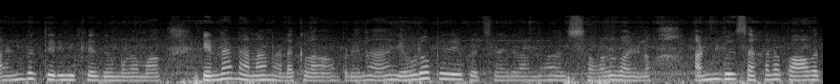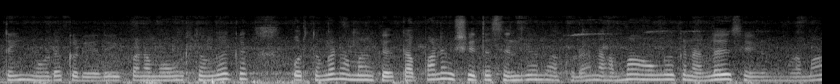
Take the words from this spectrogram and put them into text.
அன்பு தெரிவிக்கிறது மூலமாக என்னென்னலாம் நடக்கலாம் அப்படின்னா எவ்வளோ பெரிய பிரச்சனைகளாக இருந்தாலும் சால்வ் ஆகிடும் அன்பு சகல பாவத்தையும் மூடக்கூடியது. இப்போ நம்ம ஒருத்தவங்களுக்கு ஒருத்தவங்க நம்மளுக்கு தப்பான விஷயத்த செஞ்சிருந்தா கூட நம்ம அவங்களுக்கு நல்லது செய்கிறது மூலமாக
